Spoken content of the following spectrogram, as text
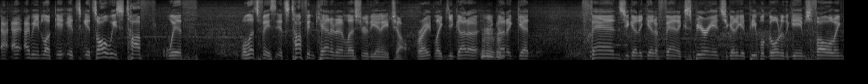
I, I mean, look, it, it's it's always tough with well, let's face it, it's tough in Canada unless you're the NHL, right? Like you gotta mm-hmm. you gotta get fans, you gotta get a fan experience, you gotta get people going to the games, following.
